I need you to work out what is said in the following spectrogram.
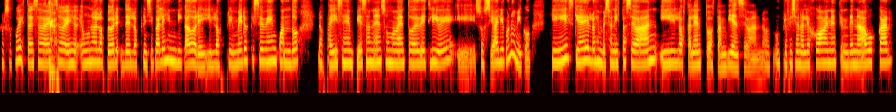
Por supuesto, eso de hecho es uno de los peores, de los principales indicadores y los primeros que se ven cuando los países empiezan en su momento de declive eh, social y económico, que es que los inversionistas se van y los talentos también se van. Los profesionales jóvenes tienden a buscar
